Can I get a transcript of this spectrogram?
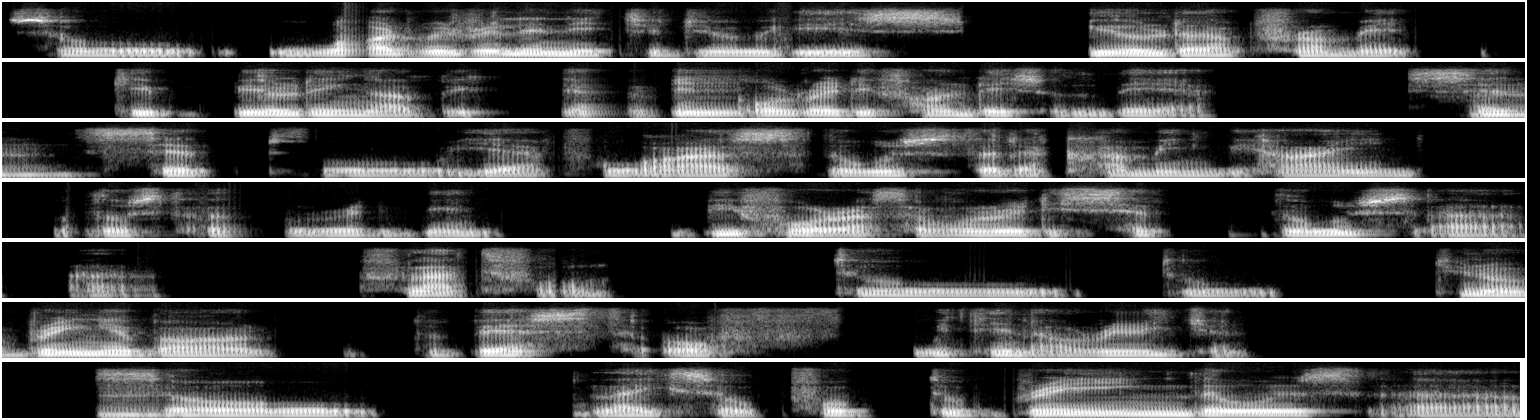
so what we really need to do is build up from it, keep building up. It has been already foundation there. Set mm. set for yeah for us those that are coming behind, those that have already been before us have already set those uh, uh, platform to to you know bring about the best of within our region. Mm. So, like so, for to bring those uh,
